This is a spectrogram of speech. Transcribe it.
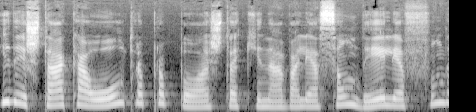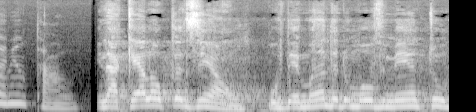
e destaca outra proposta que, na avaliação dele, é fundamental. Naquela ocasião, por demanda do movimento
